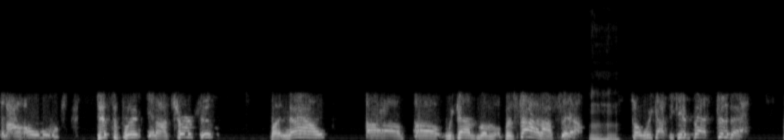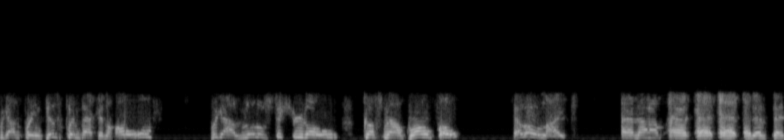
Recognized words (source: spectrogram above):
in our homes, discipline in our churches, but now uh, uh, we got beside ourselves. Mm-hmm. So we got to get back to that. We got to bring discipline back in the home. We got little six year old cussing out grown folk. Hello, light. and um and and and, and if they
